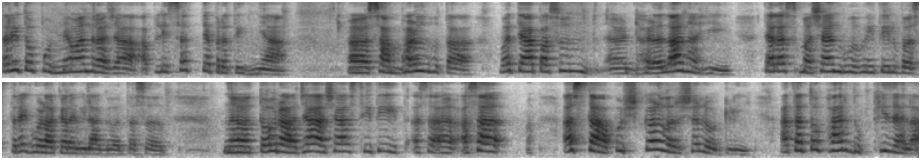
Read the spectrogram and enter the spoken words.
तरी तो पुण्यवान राजा आपली सत्य प्रतिज्ञा. सांभाळून होता व त्यापासून ढळला नाही. त्याला स्मशानभूमीतील वस्त्रे गोळा करावी लागत असत. तो राजा अशा स्थितीत असा असा असता पुष्कळ वर्ष लोटली. आता तो फार दुःखी झाला.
